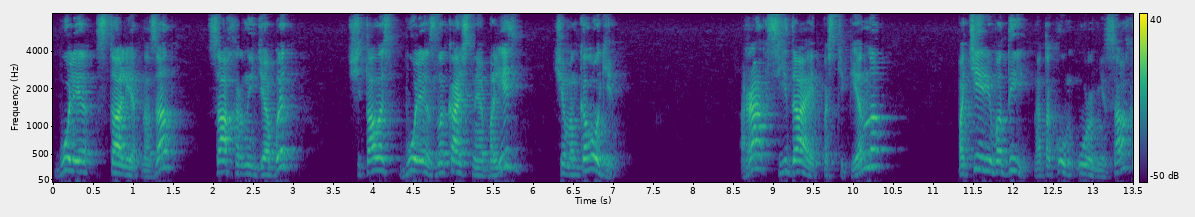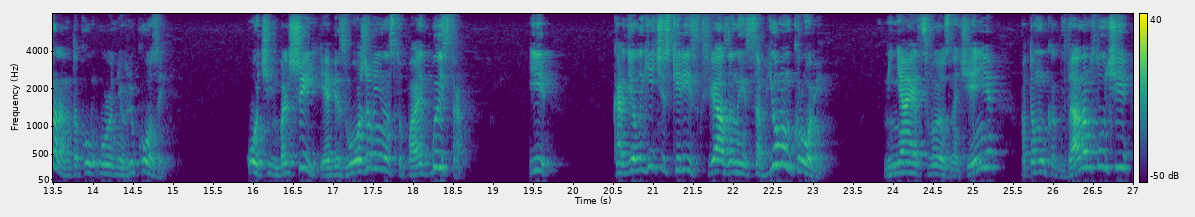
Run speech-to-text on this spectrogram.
более 100 лет назад сахарный диабет считалась более злокачественная болезнь, чем онкология. Рак съедает постепенно. Потери воды на таком уровне сахара, на таком уровне глюкозы очень большие. И обезвоживание наступает быстро. И кардиологический риск, связанный с объемом крови, меняет свое значение. Потому как в данном случае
